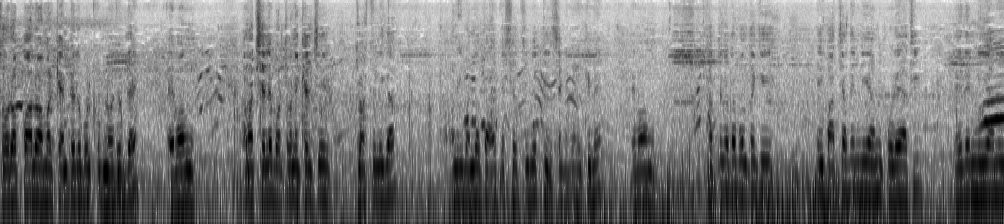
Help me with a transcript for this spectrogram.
সৌরভ পালও আমার ক্যাম্পের ওপর খুব নজর দেয় এবং আমার ছেলে বর্তমানে খেলছে জস্তেলিগা অনির্বন্ধতা আইপিএস সচিবের সেক্রেটারি টিমে এবং সত্যি কথা বলতে কি, এই বাচ্চাদের নিয়ে আমি পড়ে আছি। এদের নিয়ে আমি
